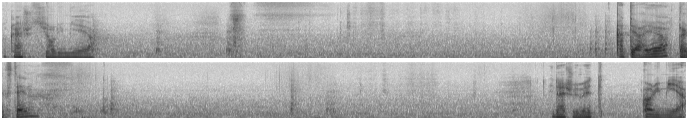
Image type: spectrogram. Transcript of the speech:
Donc là je suis en lumière intérieur, tungstène. Et là, je vais mettre en lumière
